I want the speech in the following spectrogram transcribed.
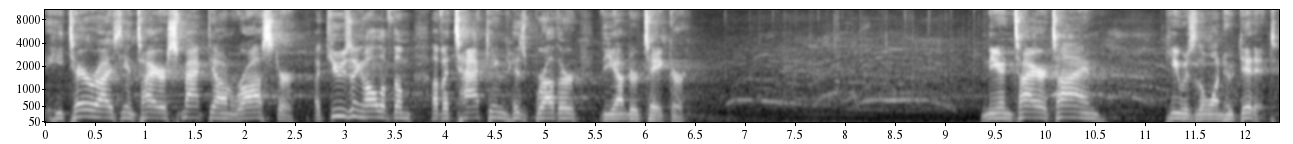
he terrorized the entire SmackDown roster, accusing all of them of attacking his brother, The Undertaker. And the entire time, he was the one who did it.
